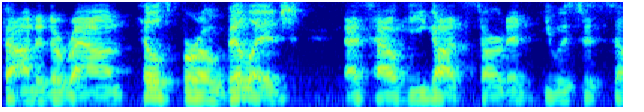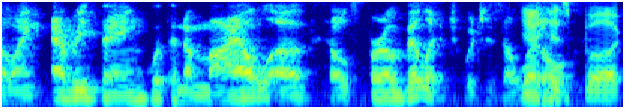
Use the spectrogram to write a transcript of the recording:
founded around Hillsboro Village. That's how he got started. He was just selling everything within a mile of Hillsboro Village, which is a yeah, little. His book,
